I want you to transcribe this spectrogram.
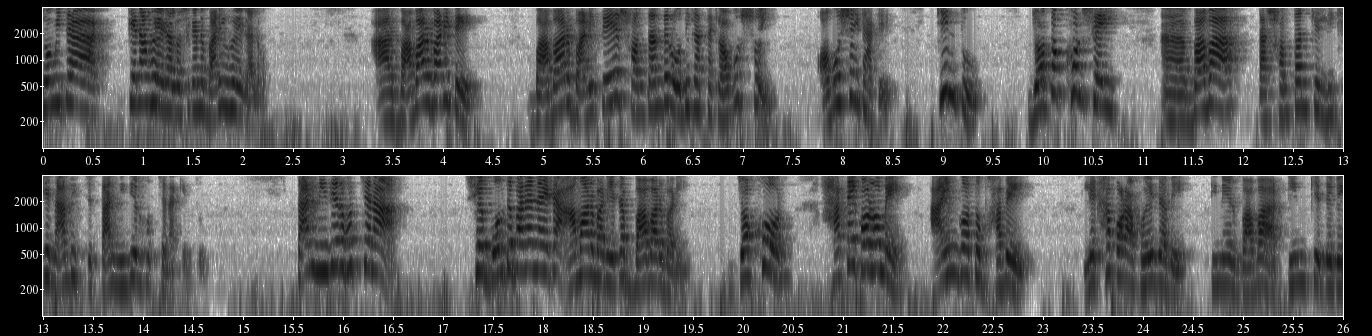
জমিটা কেনা হয়ে গেল, সেখানে বাড়ি হয়ে গেল। আর বাবার বাড়িতে বাবার বাড়িতে সন্তানদের অধিকার থাকে অবশ্যই অবশ্যই থাকে। কিন্তু যতক্ষণ সেই বাবা তার সন্তানকে লিখে না দিচ্ছে, তার নিজের হচ্ছে না কিন্তু। তার নিজের হচ্ছে না। সে বলতে পারে না এটা আমার বাড়ি, এটা বাবার বাড়ি। যখন হাতে কলমে আইনগতভাবে লেখাপড়া হয়ে যাবে, টিনের বাবা টিনকে দেবে,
